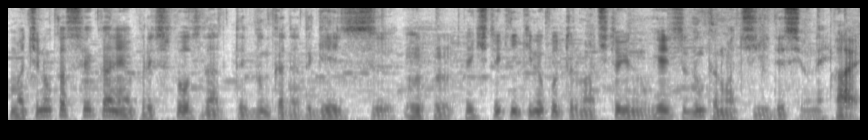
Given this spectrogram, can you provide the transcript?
街の活性化にはやっぱりスポーツだって文化だって芸術、うんうん、歴史的に生き残っている街というのも芸術文化の街ですよね、はい、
